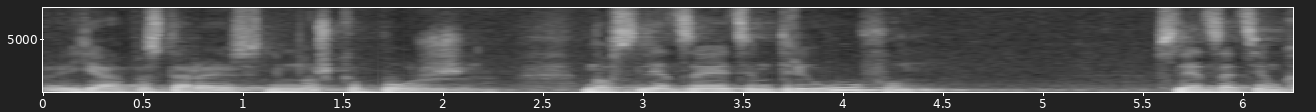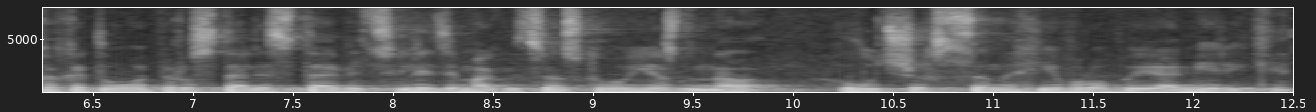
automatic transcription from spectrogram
я постараюсь немножко позже. Но вслед за этим триумфом, вслед за тем, как эту оперу стали ставить леди Магвиценского уезда на лучших сценах Европы и Америки,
